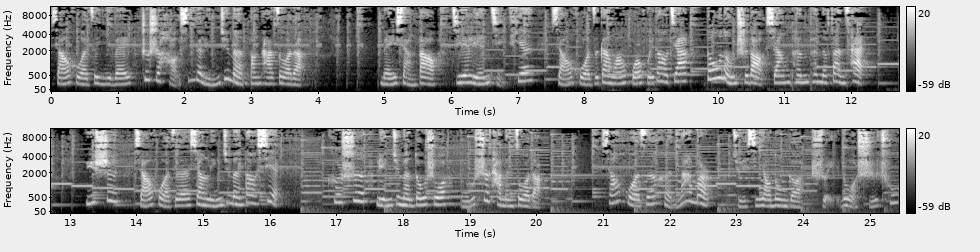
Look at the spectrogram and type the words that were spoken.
小伙子以为这是好心的邻居们帮他做的，没想到接连几天，小伙子干完活回到家都能吃到香喷喷的饭菜。于是，小伙子向邻居们道谢。可是邻居们都说不是他们做的，小伙子很纳闷儿，决心要弄个水落石出。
